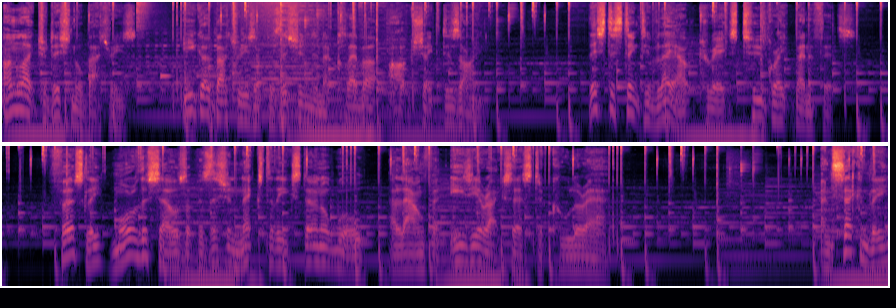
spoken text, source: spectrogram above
Unlike traditional batteries, Ego batteries are positioned in a clever arc-shaped design. This distinctive layout creates two great benefits. Firstly, more of the cells are positioned next to the external wall, allowing for easier access to cooler air. And secondly,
